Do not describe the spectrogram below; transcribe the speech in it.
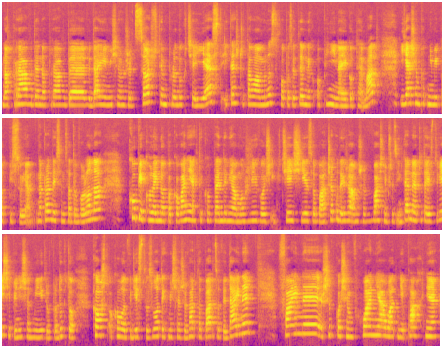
Naprawdę, naprawdę wydaje mi się, że coś w tym produkcie jest i też czytałam mnóstwo pozytywnych opinii na jego temat i ja się pod nimi podpisuję. Naprawdę jestem zadowolona. Kupię kolejne opakowanie, jak tylko będę miała możliwość i gdzieś je zobaczę. Podejrzewam, że właśnie przez internet. Tutaj jest 250 ml produktu, koszt około 20 zł. Myślę, że warto, bardzo wydajny. Fajny, szybko się wchłania, ładnie pachnie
